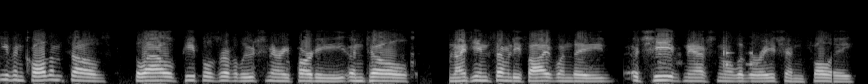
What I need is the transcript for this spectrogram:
even call themselves the Lao People's Revolutionary Party until 1975 when they achieved national liberation fully.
